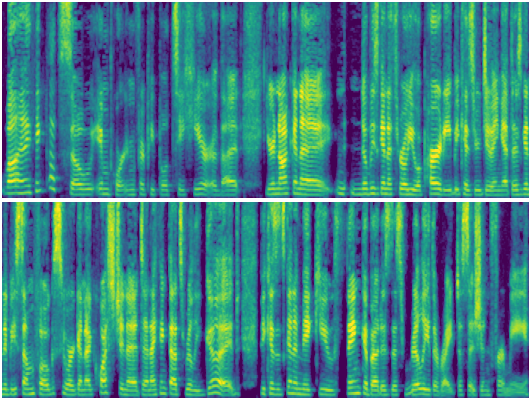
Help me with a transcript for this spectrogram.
Well, and I think that's so important for people to hear that you're not going to, nobody's going to throw you a party because you're doing it. There's going to be some folks who are going to question it. And I think that's really good because it's going to make you think about is this really the right decision for me?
